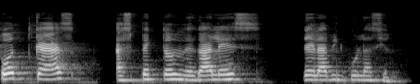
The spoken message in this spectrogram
Podcast Aspectos legales de la vinculación.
